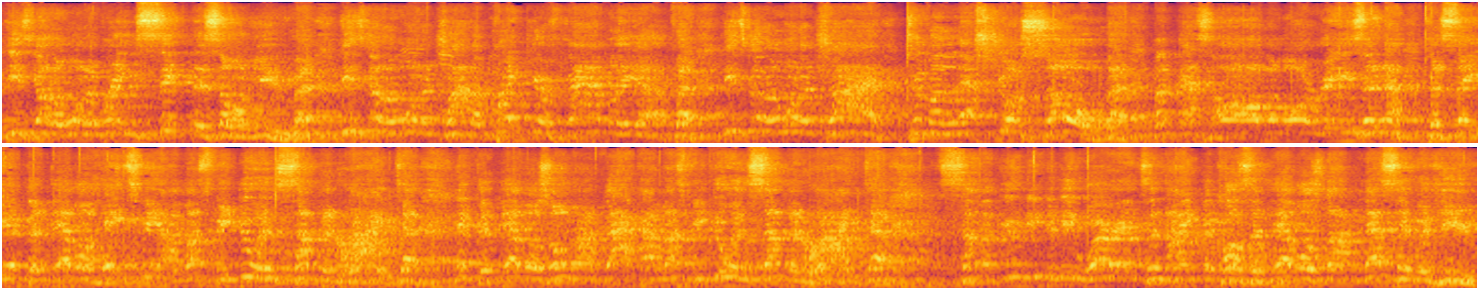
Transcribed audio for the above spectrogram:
He's going to want to bring sickness on you. He's going to want to try to break your family up. He's going to want to try to molest your soul. But that's all the more reason to say if the devil hates me, I must be doing something right. If the devil's on my back, I must be doing something right. Some of you need to be worried tonight because the devil's not messing with you.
